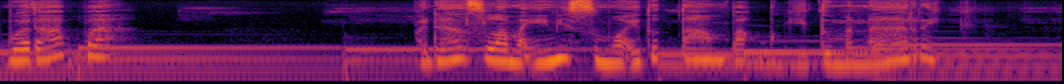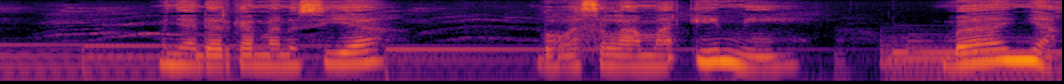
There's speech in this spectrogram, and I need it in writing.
Buat apa? Padahal selama ini semua itu tampak begitu menarik. Menyadarkan manusia bahwa selama ini banyak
